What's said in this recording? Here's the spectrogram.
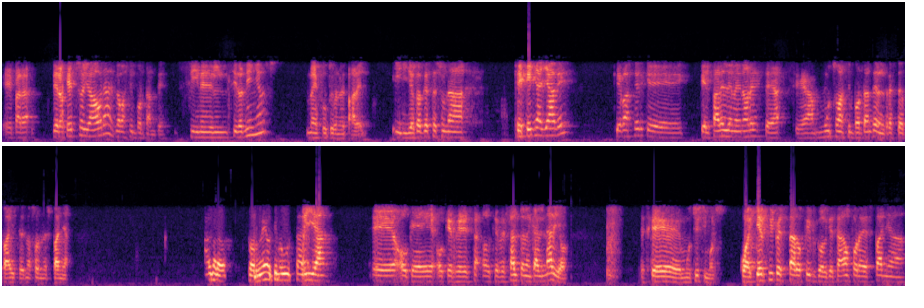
Eh, para, de lo que he hecho yo ahora es lo más importante. Sin, el, sin los niños no hay futuro en el pádel. Y yo creo que esta es una pequeña llave que va a hacer que, que el pádel de menores sea, sea mucho más importante en el resto de países, no solo en España. Álvaro, torneo que me gustaría eh, o, que, o, que o que resalto en el calendario. Es que muchísimos. Cualquier FIP Star o FIP Gold que se hagan fuera de España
